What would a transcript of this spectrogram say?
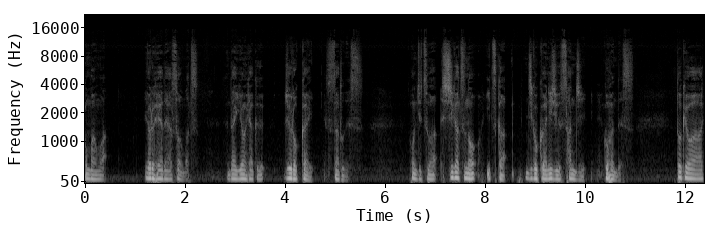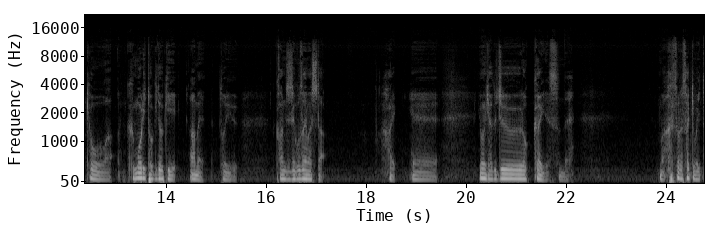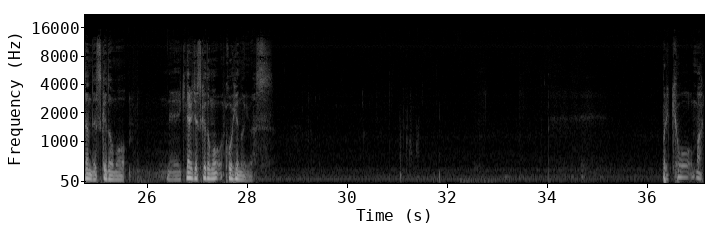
こんばんは。夜部屋で朝を待つ。第416回スタートです。本日は7月の5日、時刻は23時5分です。東京は今日は曇り時々雨という感じでございました。はい。えー、416回ですね。まあ、それさっきも言ったんですけども、ね、いきなりですけども、コーヒーを飲みます。ぱり今日、まあ、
